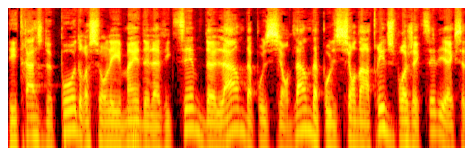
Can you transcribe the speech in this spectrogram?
des traces de poudre sur les mains de la victime, de l'arme, de la position de l'arme, de la position d'entrée du projectile, et etc.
